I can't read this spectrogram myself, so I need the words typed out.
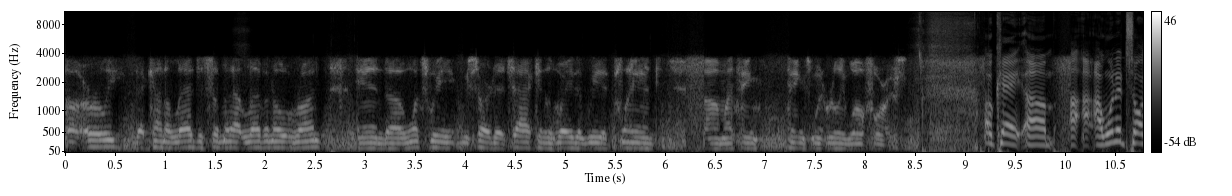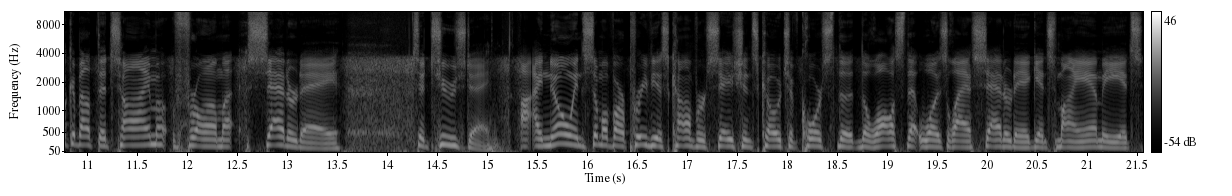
uh, early. That kind of led to some of that 11-0 run. And uh, once we we started attacking the way that we had planned, um, I think things went really well for us. Okay, um, I, I want to talk about the time from Saturday to Tuesday. I know in some of our previous conversations, Coach, of course, the, the loss that was last Saturday against Miami, it's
